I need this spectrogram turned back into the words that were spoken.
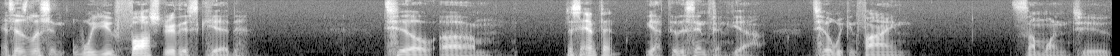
and says, "Listen, will you foster this kid till, um, This infant. yeah, to this infant, yeah, till we can find someone to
